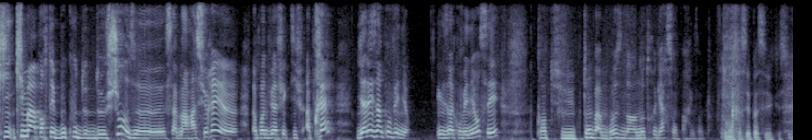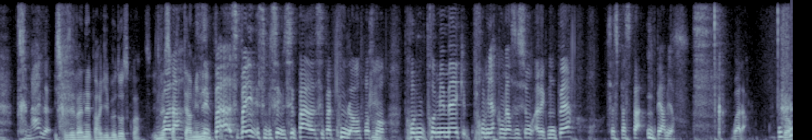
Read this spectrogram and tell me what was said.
qui, qui m'a apporté beaucoup de, de choses. Euh, ça m'a rassurée d'un point de vue affectif. Après, il y a les inconvénients. Et les inconvénients, c'est quand tu tombes amoureuse d'un autre garçon, par exemple. Comment ça s'est passé Très mal. Il se faisait vanner par Guy Bedos, quoi. Il devait se Voilà, faire terminer. c'est pas, c'est pas, c'est- pas, c'est pas cool, hein, franchement. Mm. Premi- Premier mec, première conversation avec mon père, ça se passe pas hyper bien. Voilà. Genre,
